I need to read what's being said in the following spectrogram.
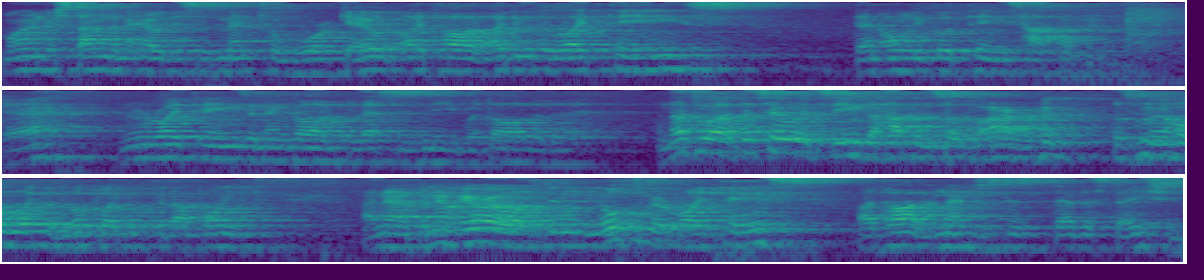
my understanding of how this is meant to work out, I thought I do the right things, then only good things happen. Yeah? Do the right things and then God blesses me with all of the and that's what that's how it seemed to happen so far. that's what my whole life had looked like up to that point. And uh, but now here I was doing the ultimate right things, I thought, and then just this devastation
